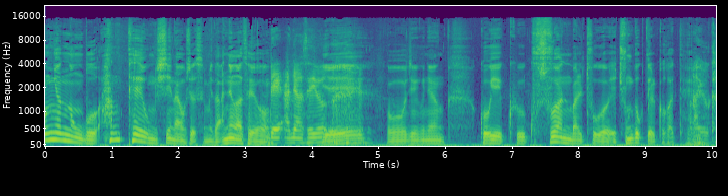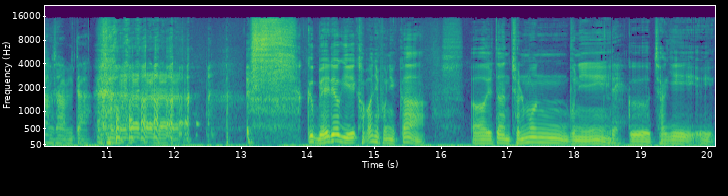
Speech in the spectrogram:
청년농부 한태웅 씨 나오셨습니다. 안녕하세요. 네, 안녕하세요. 예. 어제 그냥 거의 그 구수한 말투에 중독될 것 같아요. 아유, 감사합니다. 그 매력이 가만히 보니까 어 일단 젊은 분이 네. 그 자기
